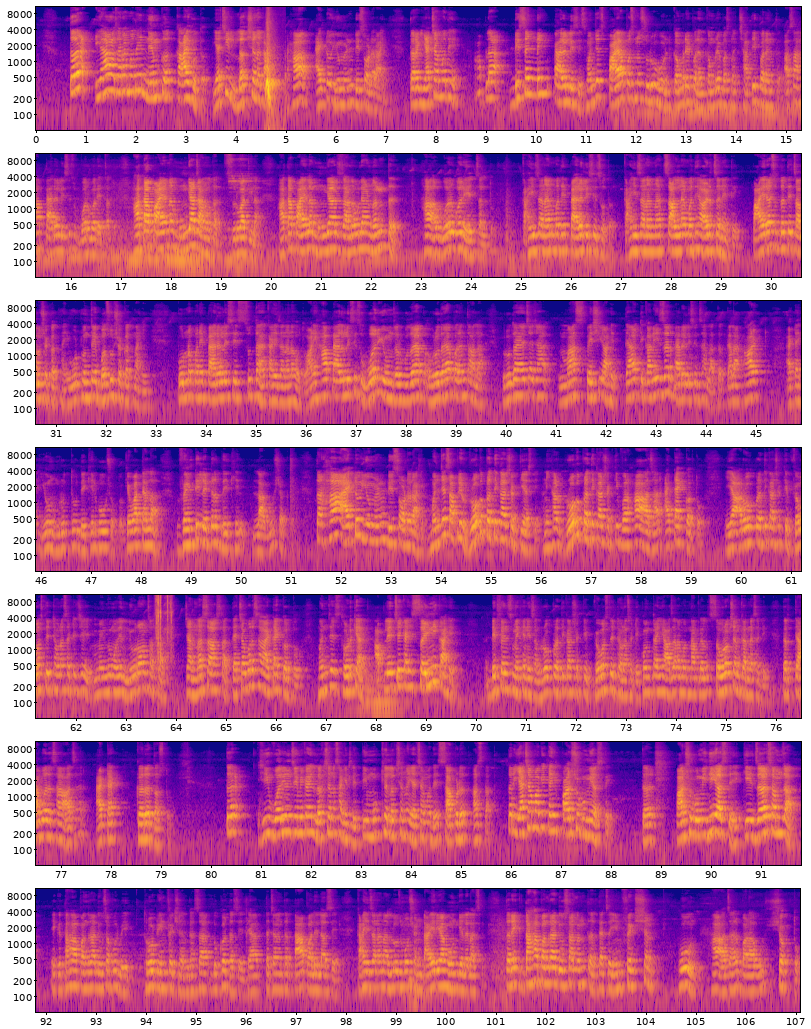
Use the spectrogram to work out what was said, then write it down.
तर ह्या आजारामध्ये नेमकं काय होतं? याची लक्षणं काय? तर हा ॲटो ह्युमन डिसऑर्डर आहे. तर याच्यामध्ये आपला डिसेंडिंग पॅरालिसिस म्हणजेच पायापासून सुरू होऊन कमरेपर्यंत कमरेपासून छातीपर्यंत असा हा पॅरालिसिस वरवर येत जातो. हातापायांना मुंग्या जाणवतात सुरुवातीला. हातापायाला मुंग्या जाणवल्यानंतर हा वरवर येत चालतो. काही जणांमध्ये पॅरालिसिस होतं. काही जणांना चालण्यामध्ये अडचण येते. पायऱ्या सुद्धा ते चालू शकत नाही. उठून ते बसू शकत नाही. पूर्णपणे पॅरालिसिस सुद्धा काही जणांना होतो. आणि हा पॅरालिसिस वर येऊन जर हृदया हृदयापर्यंत आला हृदयाच्या ज्या मांसपेशी आहेत त्या ठिकाणी जर पॅरालिसिस झाला तर त्याला हार्ट अटॅक येऊन मृत्यू देखील होऊ शकतो किंवा त्याला व्हेंटिलेटर देखील लागू शकतो. तर हा ॲटो ह्युमन डिसऑर्डर आहे. म्हणजेच आपली रोग प्रतिकार शक्ती असते. आणि ह्या रोग प्रतिकार शक्तीवर हा आजार अटॅक करतो. या रोग प्रतिकार शक्ती व्यवस्थित ठेवण्यासाठी जे मेंदूमधील न्यूरॉन्स असतात ज्या नसा असतात त्याच्यावरच हा अटॅक करतो. म्हणजेच थोडक्यात आपले जे काही सैनिक आहेत डिफेन्स मेकॅनिझम रोग प्रतिकार शक्ती व्यवस्थित ठेवण्यासाठी कोणत्याही आजारामधून आपल्याला संरक्षण करण्यासाठी तर त्यावरच हा आजार अटॅक करत असतो. तर ही वरील जी मी काही लक्षणं सांगितली ती मुख्य लक्षणं याच्यामध्ये सापडत असतात. तर याच्या मागे काही पार्श्वभूमी असते. तर पार्श्वभूमी ही असते की जर समजा एक दहा पंधरा दिवसापूर्वी थ्रोट इन्फेक्शन घसा दुखत असेल त्या त्याच्यानंतर ताप आलेला असेल काही जणांना लूज मोशन डायरिया होऊन गेलेला असेल तर एक दहा पंधरा दिवसानंतर त्याचं इन्फेक्शन होऊन हा आजार बळावू शकतो.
